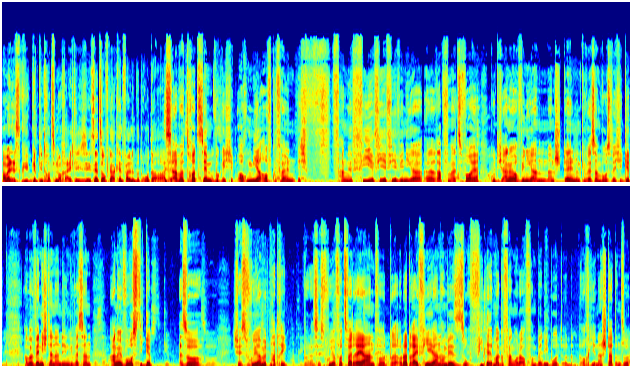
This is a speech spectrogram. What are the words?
aber es gibt ihn trotzdem noch reichlich. Ist jetzt auf gar keinen Fall eine bedrohte Art. Ist aber trotzdem wirklich auch mir aufgefallen. Ich fange viel, viel, viel weniger äh, Rapfen als vorher. Gut, ich angel auch weniger an, an Stellen und Gewässern, wo es welche gibt. Aber wenn ich dann an den Gewässern angel, wo es die gibt, also ich weiß, früher mit Patrick, oder das heißt früher, vor zwei, drei Jahren, vor drei, oder drei, vier Jahren haben wir so viele immer gefangen oder auch vom Bellyboot und auch hier in der Stadt und so.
